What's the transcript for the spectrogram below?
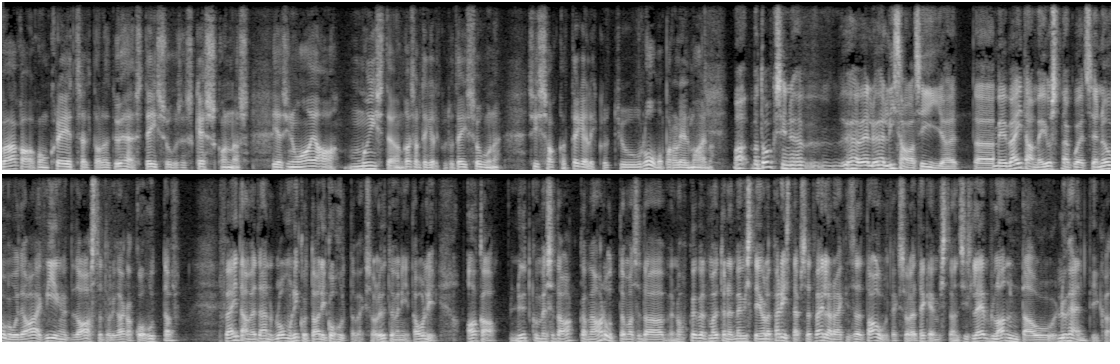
väga konkreetselt oled ühes teistsuguses keskkonnas ja sinu aja mõiste on ka seal tegelikult ju teistsugune, siis sa hakkad tegelikult ju looma paralleelmaailma. ma, ma tooksin ühe, ühe veel ühe lisa siia, et äh, me väidame just nagu, et see Nõukogude aeg, viiekümnendad aastad oli väga kohutav väidame, tähendab loomulikult ta oli kohutav, eks ole, ütleme nii, ta oli. aga nüüd, kui me seda hakkame arutama, seda noh, kõigepealt ma ütlen, et me vist ei ole päris täpselt välja rääkinud seda taud, eks ole, tegemist on siis Lev Landau lühendiga,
